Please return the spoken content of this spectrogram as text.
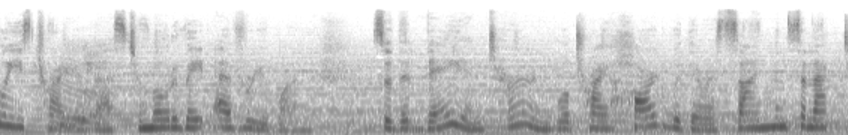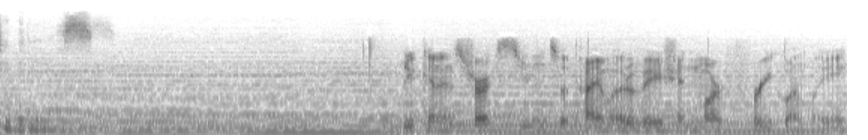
Please try your best to motivate everyone so that they, in turn, will try hard with their assignments and activities. You can instruct students with high motivation more frequently.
